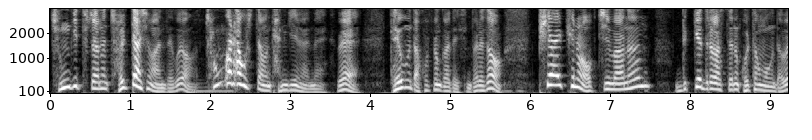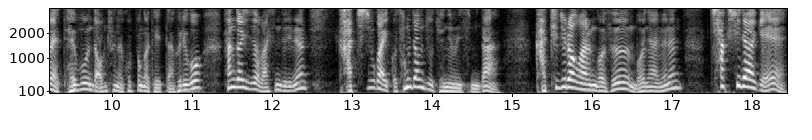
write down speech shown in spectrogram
중기 투자는 절대 하시면 안 되고요. 정말 하고 싶다면 단기 매매. 왜? 대부분 다 고평가돼 있습니다. 그래서 PIP는 없지만은 늦게 들어갔을 때는 골탕 먹는다. 왜? 대부분 다 엄청나게 고평가돼 있다. 그리고 한 가지 더 말씀드리면 가치주가 있고 성장주 개념이 있습니다. 가치주라고 하는 것은 뭐냐면은 착실하게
